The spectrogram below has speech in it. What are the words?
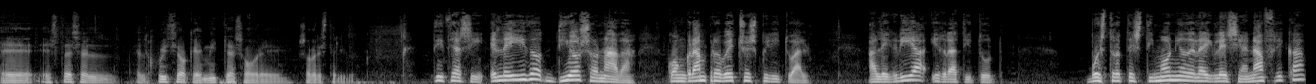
eh, este es el, el, juicio que emite sobre, sobre este libro. Dice así, he leído Dios o nada, con gran provecho espiritual, alegría y gratitud. Vuestro testimonio de la Iglesia en África,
